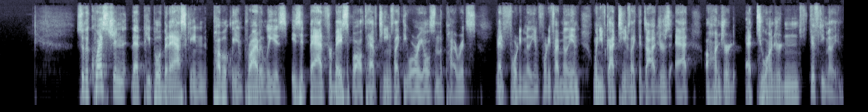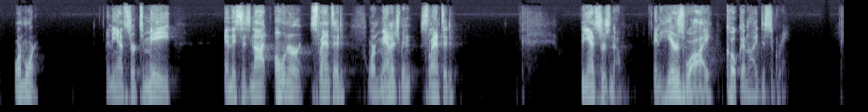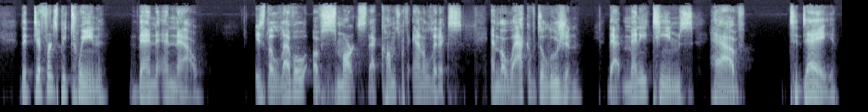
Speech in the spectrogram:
So the question that people have been asking publicly and privately is: Is it bad for baseball to have teams like the Orioles and the Pirates at 40 million, 45 million when you've got teams like the Dodgers at 100 at 250 million or more? And the answer to me and this is not owner slanted or management slanted. The answer is no. And here's why Coca and I disagree. The difference between then and now is the level of smarts that comes with analytics and the lack of delusion that many teams have today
